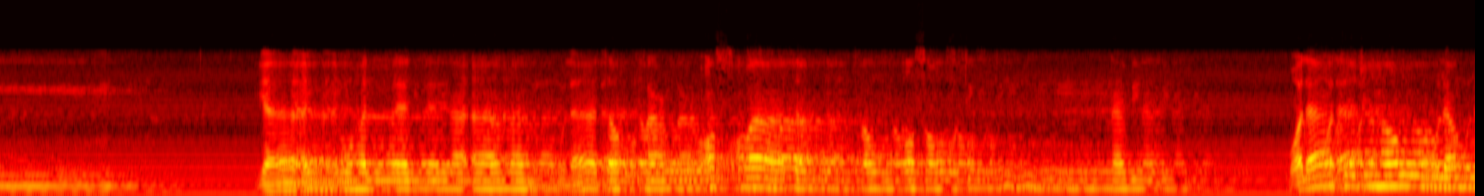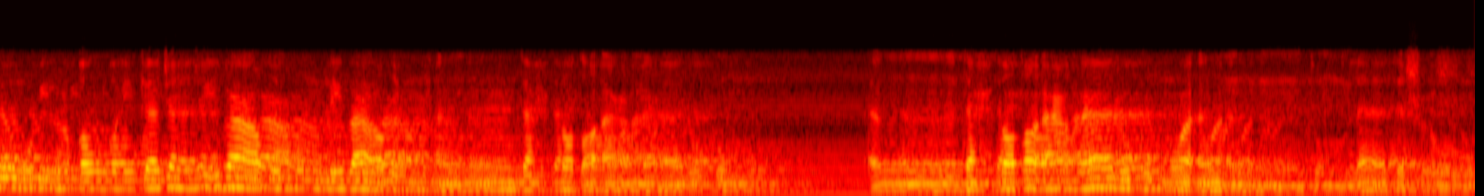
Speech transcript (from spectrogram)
يا أيها الذين آمنوا لا ترفعوا أصواتكم فوق صوت النبي ولا تجهروا له بالقول كجهر بعضكم لبعض أن تحبط أعمالكم أن تحبط أعمالكم وأنتم لا تشعرون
